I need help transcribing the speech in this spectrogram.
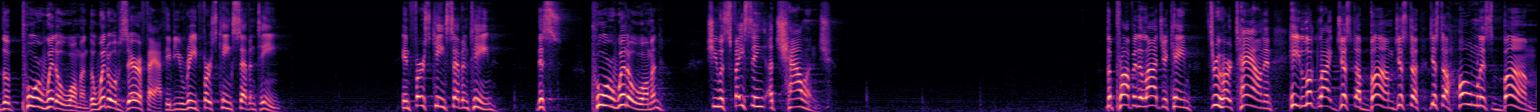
the poor widow woman, the widow of Zarephath, if you read 1 Kings 17. In 1 Kings 17, this poor widow woman, she was facing a challenge. The prophet Elijah came through her town and he looked like just a bum, just a, just a homeless bum.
